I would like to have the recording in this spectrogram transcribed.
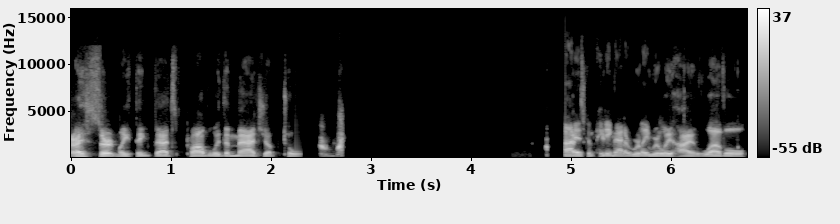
I certainly think that's probably the matchup to guys competing at a really, really high level.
